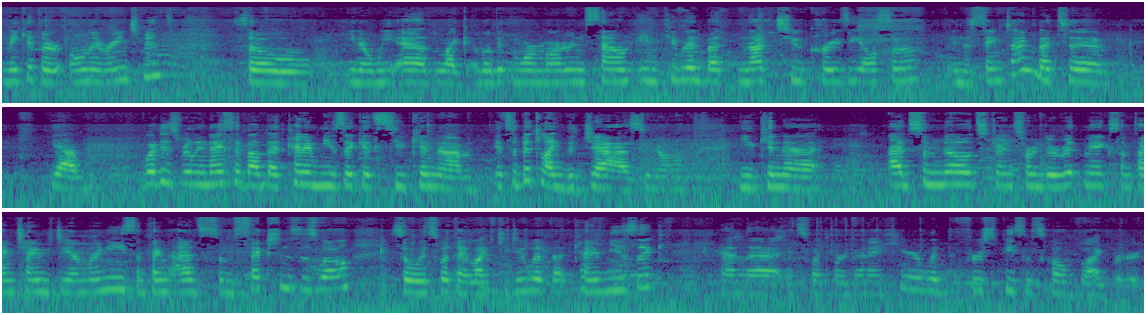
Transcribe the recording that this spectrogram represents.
make it our own arrangement. So, you know, we add like a little bit more modern sound into it, but not too crazy also in the same time. But uh, yeah, what is really nice about that kind of music is you can, um, it's a bit like the jazz, you know, you can uh, add some notes, transform the rhythmic, sometimes change the harmony, sometimes add some sections as well. So it's what I like to do with that kind of music. And uh, it's what we're gonna hear with the first piece, it's called Blackbird.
